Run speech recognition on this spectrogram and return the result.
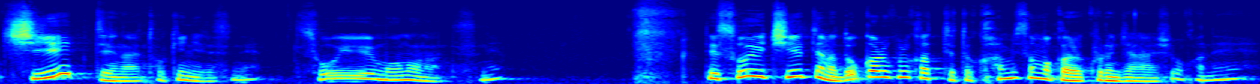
知恵っていうのは時にですね、そういうものなんですね。で、そういう知恵っていうのはどこから来るかっていうと神様から来るんじゃないでしょうかね。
